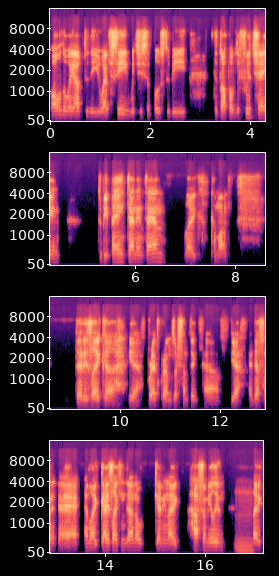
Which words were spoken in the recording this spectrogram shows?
all the way up to the UFC, which is supposed to be the top of the food chain, to be paying 10 and 10 like come on. That is like uh yeah breadcrumbs or something. Uh yeah i definitely and like guys like Ngannou getting like half a million Mm, like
